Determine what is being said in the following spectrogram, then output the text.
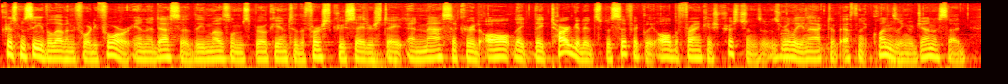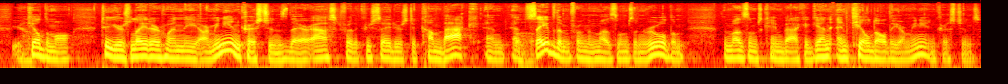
Christmas Eve 1144 in Edessa, the Muslims broke into the first Crusader state and massacred all, they, they targeted specifically all the Frankish Christians. It was really an act of ethnic cleansing or genocide. Killed them all. Two years later, when the Armenian Christians there asked for the Crusaders to come back and, and uh-huh. save them from the Muslims and rule them, the Muslims came back again and killed all the Armenian Christians.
